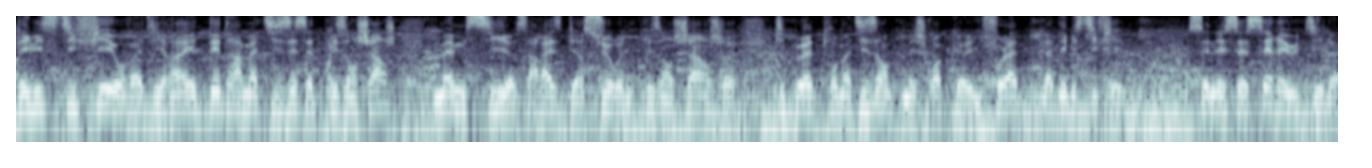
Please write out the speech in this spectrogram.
démystifier, on va dire, hein, et dédramatiser cette prise en charge, même si ça reste bien sûr une prise en charge qui peut être traumatisante. Mais je crois qu'il faut la, la démystifier. C'est nécessaire et utile.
